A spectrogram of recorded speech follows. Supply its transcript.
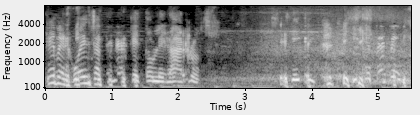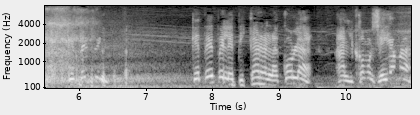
Qué vergüenza tener que tolerarlos. Y, y- y que Pepe, que Pepe, que Pepe le picara la cola al, ¿cómo se llama?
